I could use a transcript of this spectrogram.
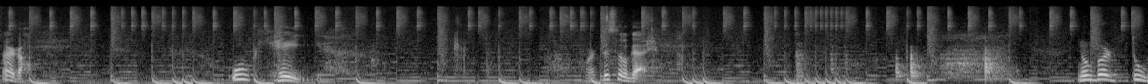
There we go. Okay. Mark this little guy. Number two.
